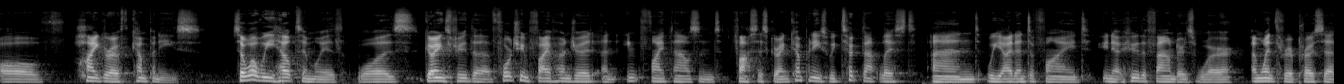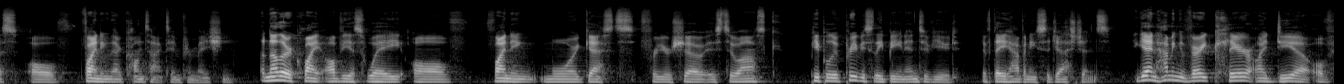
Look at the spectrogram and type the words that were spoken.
of high growth companies. So what we helped him with was going through the Fortune 500 and Inc 5000 fastest growing companies. We took that list and we identified, you know, who the founders were and went through a process of finding their contact information. Another quite obvious way of finding more guests for your show is to ask people who've previously been interviewed if they have any suggestions. Again, having a very clear idea of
